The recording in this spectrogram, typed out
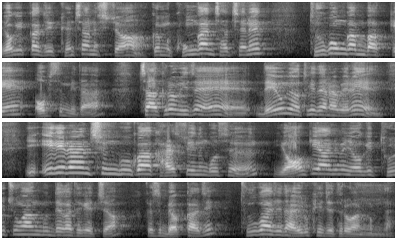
여기까지 괜찮으시죠? 그러면 공간 자체는 두 공간밖에 없습니다. 자, 그럼 이제 내용이 어떻게 되냐면은 이 1이라는 친구가 갈 수 있는 곳은 여기 아니면 여기 둘 중 한 군데가 되겠죠. 그래서 몇 가지? 두 가지 다 이렇게 이제 들어가는 겁니다.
